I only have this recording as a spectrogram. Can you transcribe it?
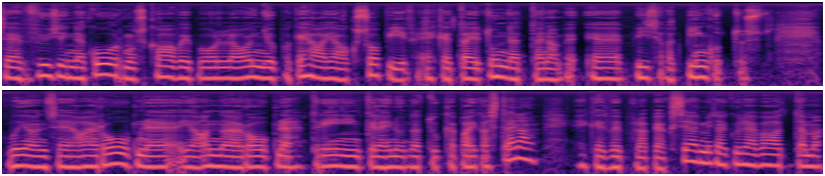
see füüsiline koormus ka võib-olla on juba keha jaoks sobiv, ehk et ta ei tunneta enam piisavat pingutust. või on see aeroobne ja anaeroobne treening läinud natuke paigast ära, ehk et võib-olla peaks seal midagi üle vaatama,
